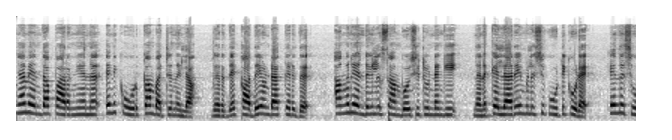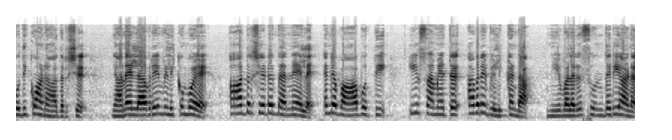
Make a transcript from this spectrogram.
ഞാൻ എന്താ പറഞ്ഞെന്ന് എനിക്ക് ഓർക്കാൻ പറ്റുന്നില്ല. വെറുതെ കഥയുണ്ടാക്കരുത്. അങ്ങനെ എന്തെങ്കിലും സംഭവിച്ചിട്ടുണ്ടെങ്കിൽ നിനക്ക് എല്ലാരെയും വിളിച്ച് കൂട്ടിക്കൂടെ? എന്ന് ചോദിക്കുവാണ് ആദർശ്. ഞാൻ എല്ലാവരെയും വിളിക്കുമ്പോഴേ ആദർശേട്ടൻ തന്നെയല്ലേ എന്റെ വാപൊത്തി ഈ സമയത്ത് അവരെ വിളിക്കണ്ട. നീ വളരെ സുന്ദരിയാണ്.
